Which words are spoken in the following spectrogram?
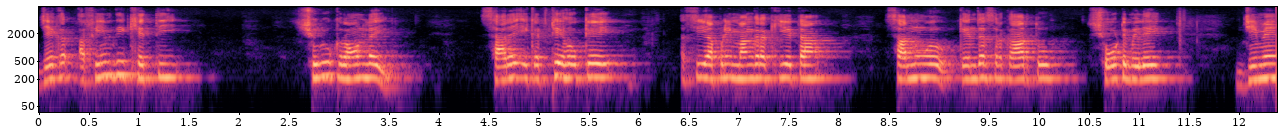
ਜੇਕਰ ਅਫੀਮ ਦੀ ਖੇਤੀ ਸ਼ੁਰੂ ਕਰਾਉਣ ਲਈ ਸਾਰੇ ਇਕੱਠੇ ਹੋ ਕੇ ਅਸੀਂ ਆਪਣੀ ਮੰਗ ਰੱਖੀਏ ਤਾਂ ਸਾਨੂੰ ਉਹ ਕੇਂਦਰ ਸਰਕਾਰ ਤੋਂ ਛੋਟ ਮਿਲੇ। ਜਿਵੇਂ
